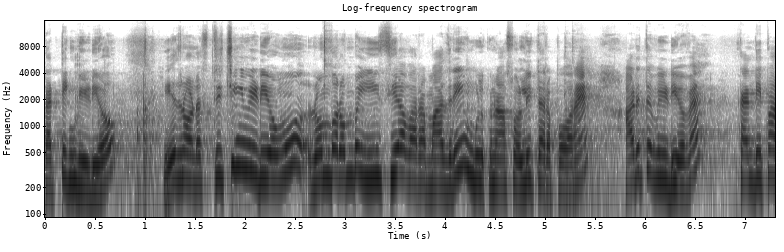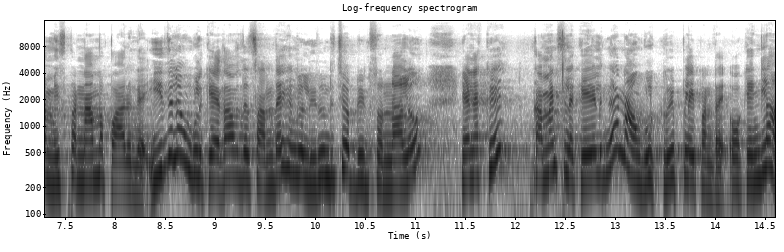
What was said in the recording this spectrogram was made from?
கட்டிங் வீடியோ இதனோட ஸ்டிச்சிங் வீடியோவும் ரொம்ப ரொம்ப ஈஸியாக வர மாதிரி உங்களுக்கு நான் சொல்லித்தர போகிறேன் அடுத்த வீடியோவை கண்டிப்பாக மிஸ் பண்ணாமல் பாருங்கள் இதில் உங்களுக்கு ஏதாவது சந்தேகங்கள் இருந்துச்சு அப்படின்னு சொன்னாலும் எனக்கு கமெண்ட்ஸில் கேளுங்க. நான் உங்களுக்கு ரிப்ளை பண்ணுறேன் ஓகேங்களா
